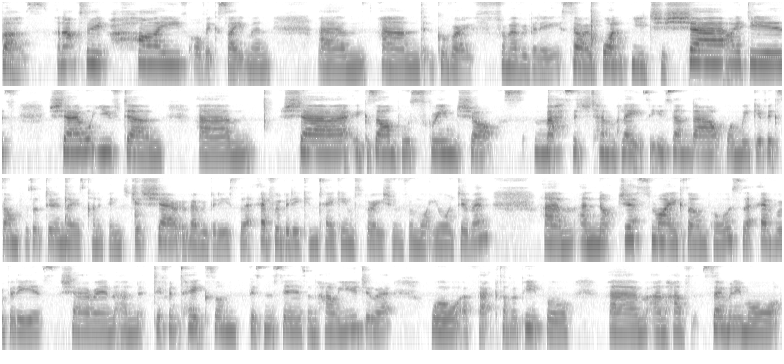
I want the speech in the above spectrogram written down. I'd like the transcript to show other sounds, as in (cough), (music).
buzz, an absolute hive of excitement um, and growth from everybody. So I want you to share ideas, share what you've done, um, share examples, screenshots, message templates that you send out when we give examples of doing those kind of things. Just share it with everybody so that everybody can take inspiration from what you're doing um, and not just my examples, so that everybody is sharing and different takes on businesses and how you do it will affect other people um, and have so many more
